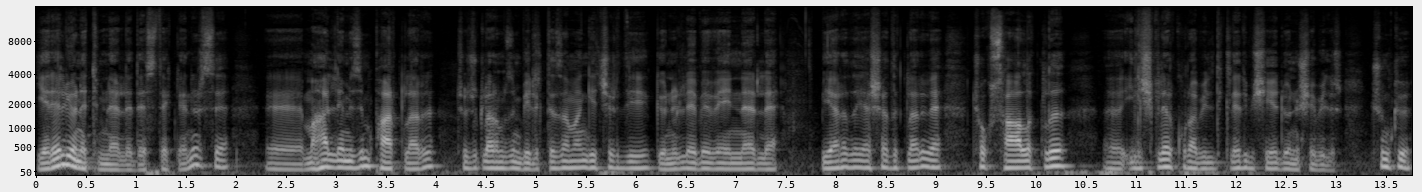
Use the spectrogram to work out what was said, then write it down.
yerel yönetimlerle desteklenirse e, mahallemizin parkları çocuklarımızın birlikte zaman geçirdiği, gönüllü ebeveynlerle bir arada yaşadıkları ve çok sağlıklı e, ilişkiler kurabildikleri bir şeye dönüşebilir. Çünkü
